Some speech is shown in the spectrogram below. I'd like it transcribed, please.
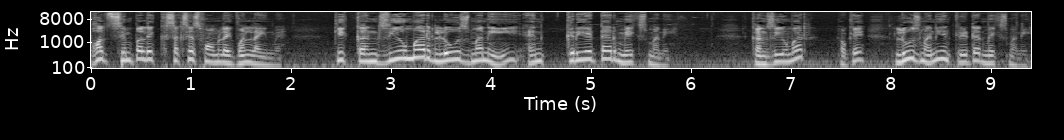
बहुत सिंपल एक सक्सेस फॉर्मूला एक वन लाइन में, कि consumer lose money and creator makes money consumer okay lose money and creator makes money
